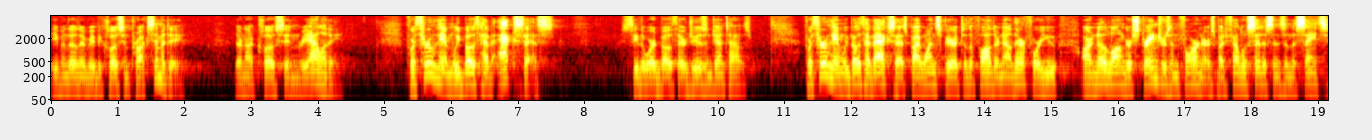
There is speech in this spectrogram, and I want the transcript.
even though they may be close in proximity, they're not close in reality. For through him we both have access. See the word both there, Jews and Gentiles? For through him we both have access by one Spirit to the Father. Now, therefore, you are no longer strangers and foreigners, but fellow citizens in the saints,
